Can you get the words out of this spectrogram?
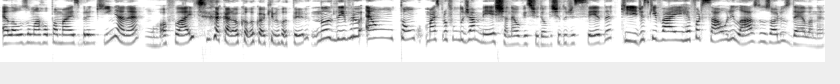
Ela usa uma roupa mais branquinha, né? Um off-white, a Carol colocou aqui no roteiro. No livro é um tom mais profundo de ameixa, né? O vestido é um vestido de seda que diz que vai reforçar o lilás dos olhos dela, né?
